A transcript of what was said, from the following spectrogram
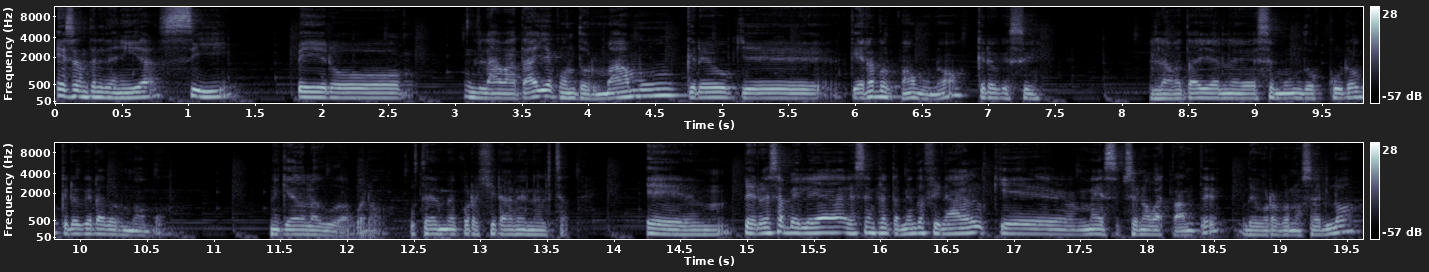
Es entretenida, sí, pero la batalla con Dormammu, creo que, que era Dormammu, ¿no? Creo que sí. La batalla en ese mundo oscuro, creo que era Dormammu me queda la duda. Bueno, ustedes me corregirán en el chat. Eh, pero esa pelea, ese enfrentamiento final que me decepcionó bastante, debo reconocerlo.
